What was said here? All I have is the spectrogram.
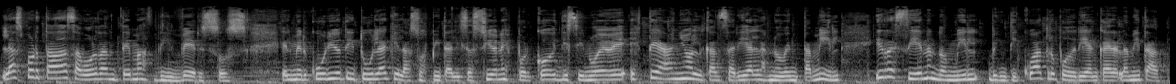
Las portadas abordan temas diversos. El Mercurio titula que las hospitalizaciones por COVID-19 este año alcanzarían las 90.000 y recién en 2024 podrían caer a la mitad.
